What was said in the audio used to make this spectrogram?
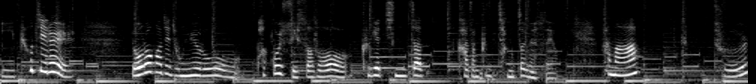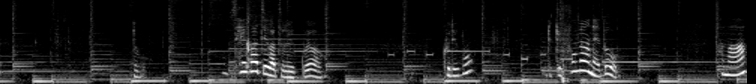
이 표지를 여러 가지 종류로 바꿀 수 있어서 그게 진짜 가장 큰 장점이었어요. 하나, 둘, 이거 세 가지가 들어있고요. 그리고 이렇게 후면에도 하나,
